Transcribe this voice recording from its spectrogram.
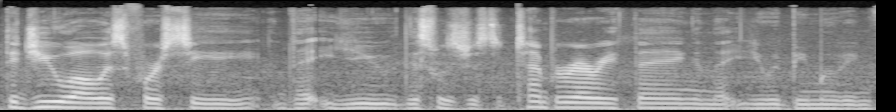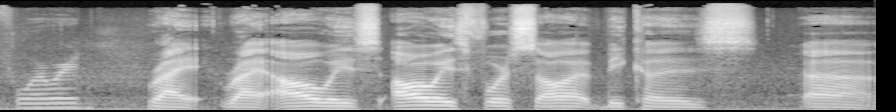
Did you always foresee that you this was just a temporary thing and that you would be moving forward? Right, right. I always, always foresaw it because uh,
